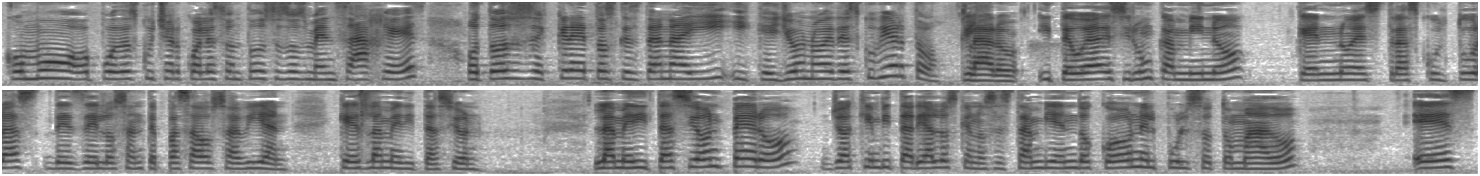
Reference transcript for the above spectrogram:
¿cómo puedo escuchar cuáles son todos esos mensajes o todos esos secretos que están ahí y que yo no he descubierto? Claro, y te voy a decir un camino que nuestras culturas desde los antepasados sabían, que es la meditación La meditación, pero yo aquí invitaría a los que nos están viendo con el pulso tomado, es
